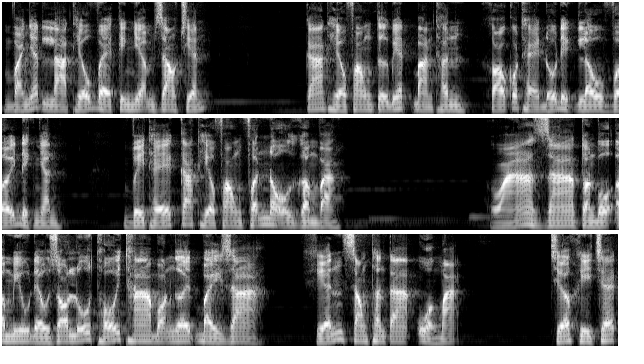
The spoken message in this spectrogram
và nhất là thiếu về kinh nghiệm giao chiến. Cát Hiểu Phong tự biết bản thân khó có thể đối địch lâu với địch nhân. Vì thế Cát Hiểu Phong phẫn nộ gầm vang. Hóa ra toàn bộ âm mưu đều do lũ thối tha bọn người bày ra, khiến song thân ta uổng mạng. Trước khi chết,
